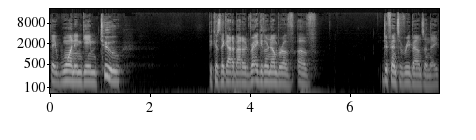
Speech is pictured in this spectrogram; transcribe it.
they won in Game Two because they got about a regular number of of defensive rebounds, and they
